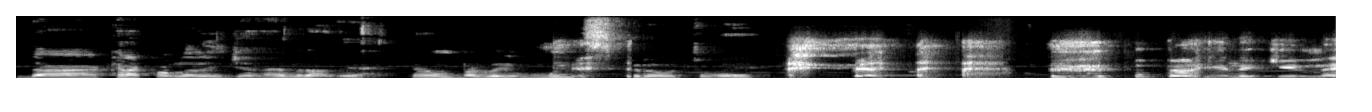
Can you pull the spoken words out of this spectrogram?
da Cracolândia, né, brother? É um bagulho muito escroto, velho. Eu tô rindo aqui, né?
